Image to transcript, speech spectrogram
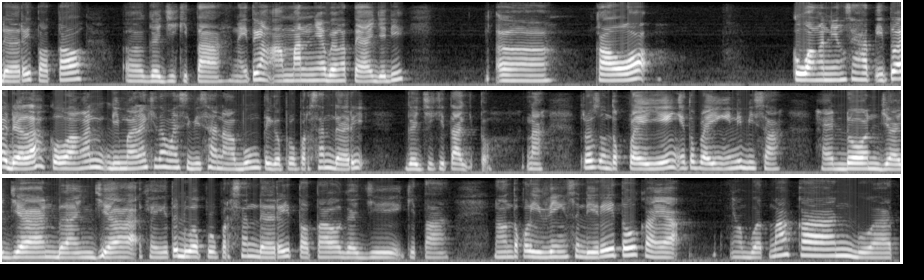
dari total uh, gaji kita. Nah, itu yang amannya banget ya. Jadi uh, kalau keuangan yang sehat itu adalah keuangan di mana kita masih bisa nabung 30% dari gaji kita gitu. Nah, terus untuk playing itu playing ini bisa hedon, jajan, belanja kayak gitu 20% dari total gaji kita. Nah, untuk living sendiri itu kayak ya, buat makan, buat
